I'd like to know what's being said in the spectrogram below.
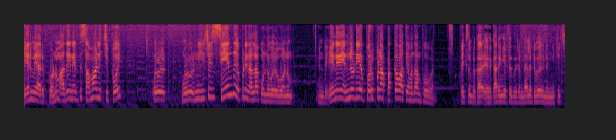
நேர்மையாக இருக்கணும். அதே நேரத்தில் சமாளித்து போய் ஒரு ஒரு நிகழ்ச்சி சேர்ந்து எப்படி நல்லா கொண்டு வருவோணும் என்று. ஏன்னா என்னுடைய பொறுப்பு நான் பக்கவாத்தியமாக தான் போவேன். ஃபார் எக்ஸாம்பிள் க கரங்கேற்றத்துக்கு கண்டா இல்லாட்டி வேறு நிகழ்ச்சி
